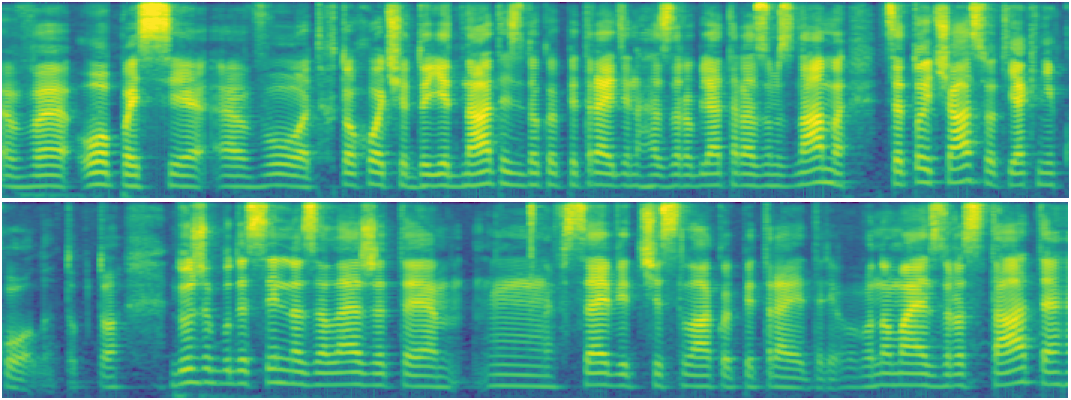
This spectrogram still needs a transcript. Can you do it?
в описі. Е, Вот. Хто хоче доєднатись до копітрейдинга, заробляти разом з нами, це той час, от як ніколи. Тобто дуже буде сильно залежати все від числа копітрейдерів. Воно має зростати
